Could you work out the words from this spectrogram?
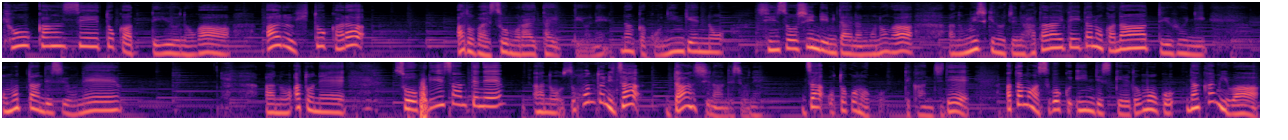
共感性とかっていうのがある人からアドバイスをもらいたいっていうねなんかこう人間の深層心理みたいなものがあの無意識のうちに働いていたのかなっていうふうに思ったんですよね。あのあとねそう堀江さんってねあの本当にザ男子なんですよね。ザ男の子って感じで頭はすごくいいんですけれどもこう中身は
